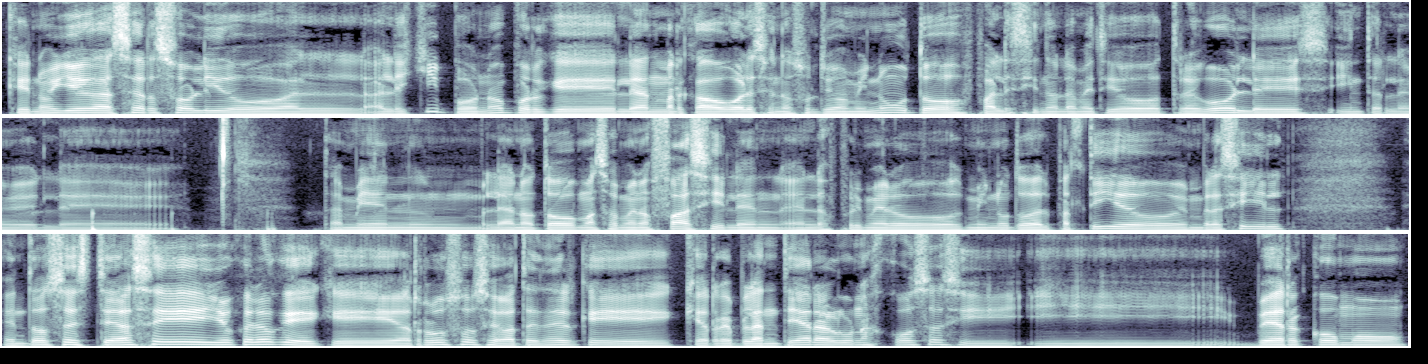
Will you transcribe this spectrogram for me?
que no llega a ser sólido al, al equipo, ¿no? Porque le han marcado goles en los últimos minutos, Palestino le ha metido tres goles, Inter le, también le anotó más o menos fácil en, los primeros minutos del partido en Brasil. Entonces te hace, yo creo que, que Russo se va a tener que, que replantear algunas cosas y, y ver cómo,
